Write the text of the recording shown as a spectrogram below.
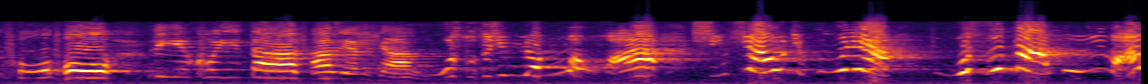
婆婆，你也可以打他两下。我说这些冤枉话，姓焦的姑娘不是打公骂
